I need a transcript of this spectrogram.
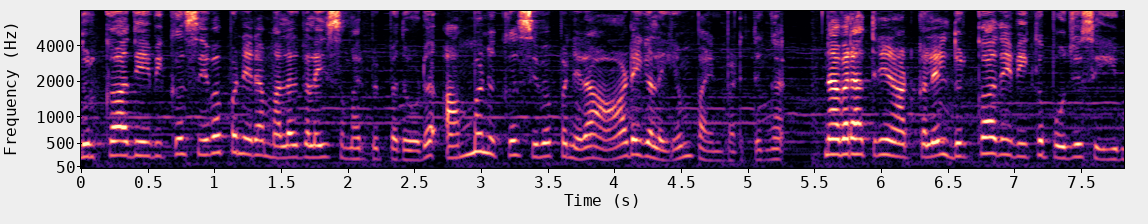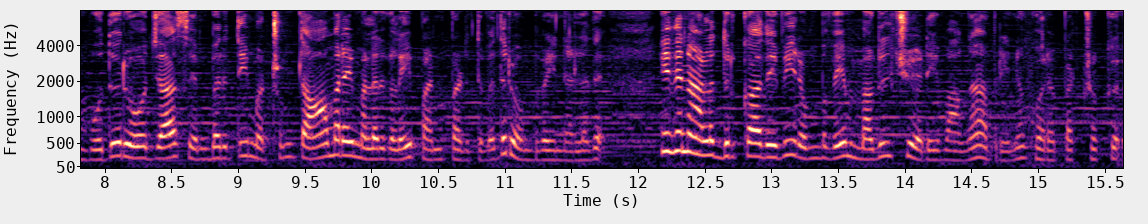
துர்காதேவிக்கு சிவப்பு நிற மலர்களை சமர்ப்பிப்பதோடு அம்மனுக்கு சிவப்பு நிற ஆடைகளையும் பயன்படுத்துங்க. நவராத்திரி நாட்களில் துர்காதேவிக்கு பூஜை செய்யும் போது ரோஜா செம்பருத்தி மற்றும் தாமரை மலர்களை பயன்படுத்துவது ரொம்பவே நல்லது. இதனால துர்காதேவி ரொம்பவே மகிழ்ச்சி அடைவாங்க அப்படின்னு கூறப்பட்டிருக்கு.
